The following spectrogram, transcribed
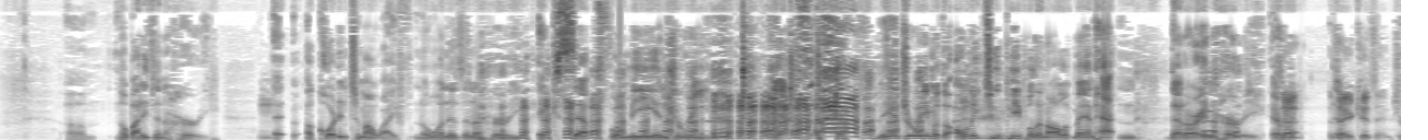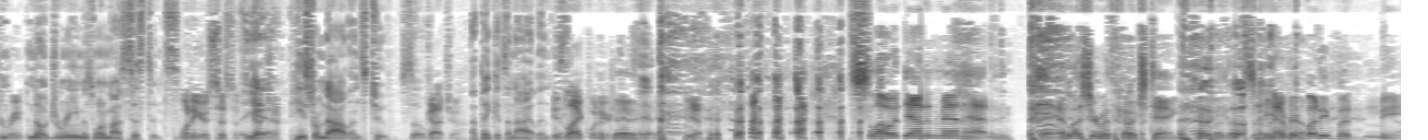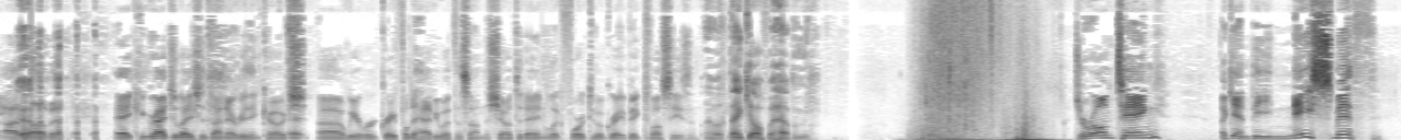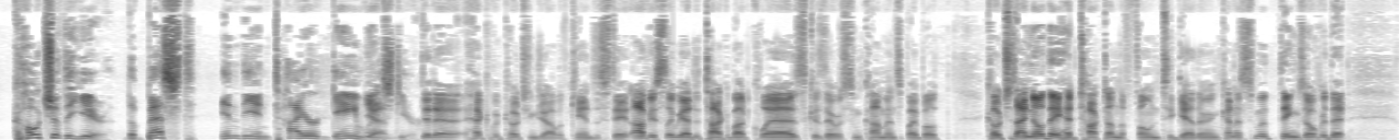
um, nobody's in a hurry. Uh, According to my wife, no one is in a hurry except for me and Jareem. Yes. me and Jareem are the only two people in all of Manhattan that are in a hurry. Every- that, is that your kid's name? Jareem? no, Jareem is one of my assistants. One of your assistants. Yeah, Gotcha. he's from the islands too. So Gotcha. I think it's an island. He's thing. like one of your kids. Yeah. Slow it down in Manhattan, Okay, unless you're with Coach Tang. Let's speed it up. Everybody but me. I love it. Hey, congratulations on everything, Coach. Uh, we were grateful to have you with us on the show today, and look forward to a great Big 12 season. Uh, thank y'all for having me. Jerome Tang, again, the Naismith Coach of the Year, the best in the entire game yeah, last year. did a heck of a coaching job with Kansas State. Obviously, we had to talk about Ques because there were some comments by both coaches. I know they had talked on the phone together and kind of smoothed things over that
